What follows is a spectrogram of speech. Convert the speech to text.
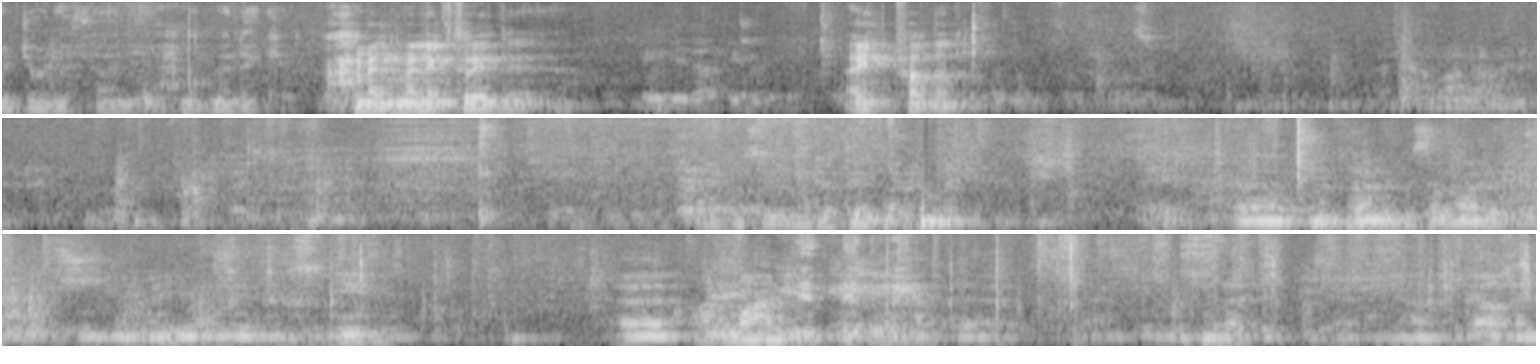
الجولة الثانية أحمد ملك. أحمد ملك تريد؟ أي تفضل. شكرا. للجمعيه وللمسؤولين أنا ما عندي حتى يعني كلمه تردد انها تداخل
